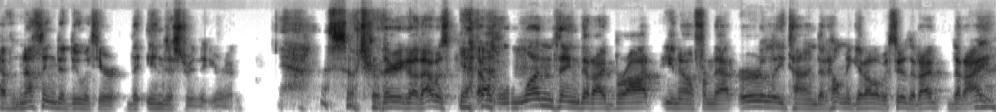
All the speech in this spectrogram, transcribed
have nothing to do with your the industry that you're in. Yeah. That's so So true. there you go. That was Yeah. that was one thing that I brought, you know, from that early time that helped me get all the way through that I that I Yeah.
